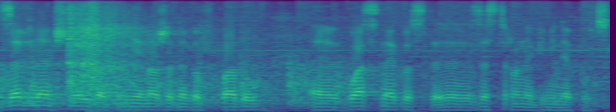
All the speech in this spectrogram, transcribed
zewnętrznych, zatem nie ma żadnego wkładu e, własnego e, ze strony gminy Puck.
